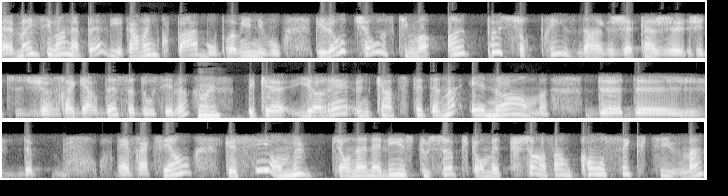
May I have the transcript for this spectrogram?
Euh, même s'il va en appel, il est quand même coupable au premier niveau. Puis l'autre chose qui m'a un peu surprise dans, quand je, je regardais ce dossier-là, c'est qu'il y aurait une quantité tellement énorme de, de, d'infractions que si on si on analyse tout ça puis qu'on met tout ça ensemble consécutivement,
